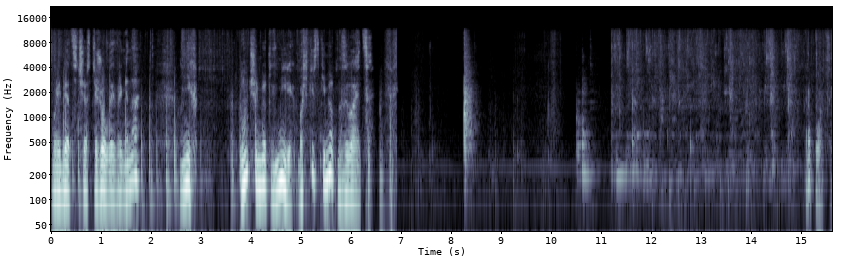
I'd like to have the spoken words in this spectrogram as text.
У ребят сейчас тяжелые времена, у них Лучший мед в мире. Башкирский мед называется. Пропорции.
